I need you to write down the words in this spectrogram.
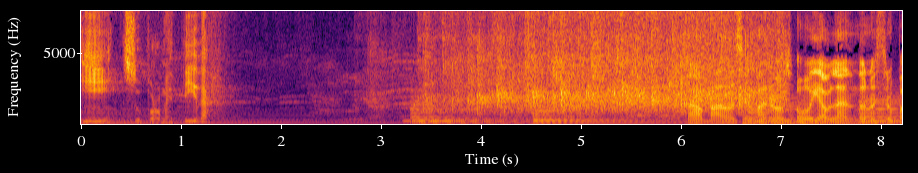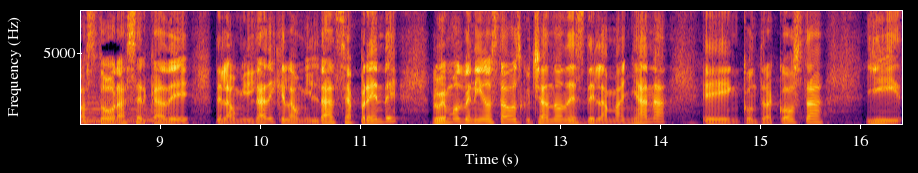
y su prometida. Amados hermanos, hoy hablando nuestro pastor acerca de, de, la humildad y que la humildad se aprende. Lo hemos venido, estado escuchando desde la mañana eh, en Contracosta y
